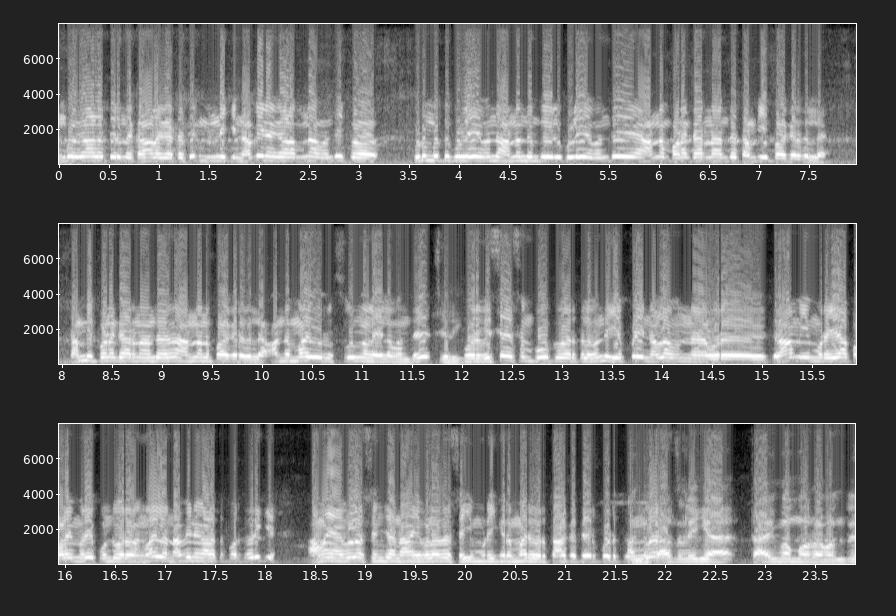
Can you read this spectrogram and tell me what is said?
உங்க காலத்துல இருந்த காலகட்டத்துக்கு இன்னைக்கு நவீன காலம்னா வந்து இப்போ குடும்பத்துக்குள்ளேயே வந்து அண்ணன் தம்பிகளுக்குள்ளேயே வந்து அண்ணன் பணக்காரனா இருந்தா தம்பியை பாக்குறது இல்ல தம்பி பணக்காரனா இருந்தா அண்ணனை பாக்குறது இல்ல அந்த மாதிரி ஒரு சூழ்நிலையில வந்து ஒரு விசேஷம் போக்குவரத்துல வந்து எப்படி நல்லா ஒரு கிராமிய முறையா பழைய முறையா கொண்டு வருவாங்களா? இல்ல நவீன காலத்தை பொறுத்த வரைக்கும் அவன் எவ்வளவு செஞ்சா நான் இவ்வளவுதான் செய்ய முடியுங்கிற மாதிரி ஒரு தாக்கத்தை அந்த ஏற்படுத்துங்களா காலத்துலங்க தாய்மா முறை வந்து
